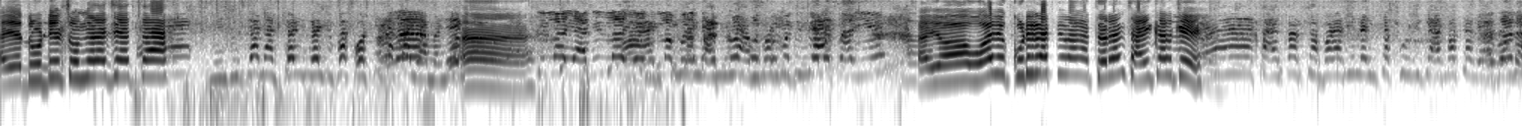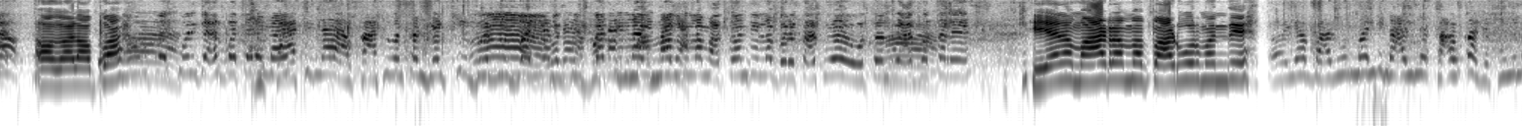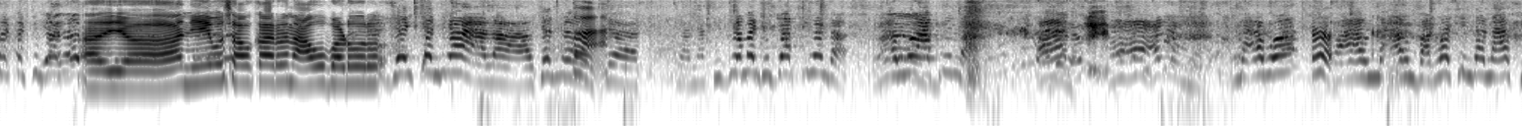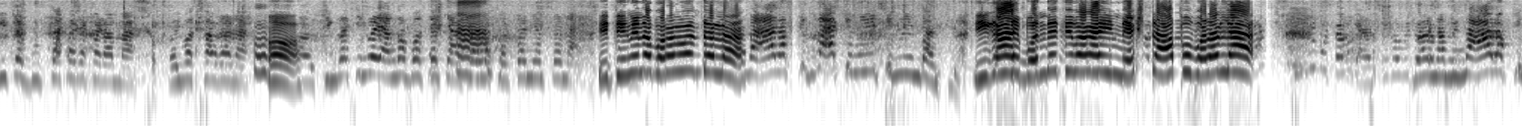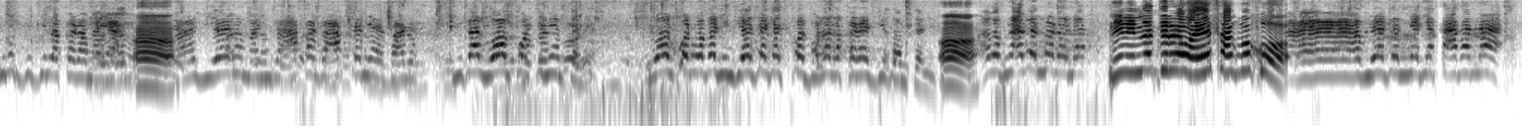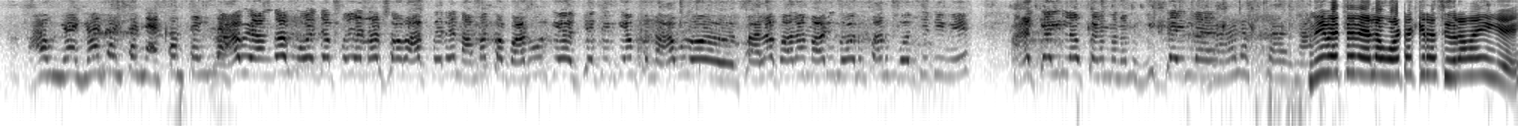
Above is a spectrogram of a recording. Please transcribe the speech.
ಅಯ್ಯೋ ದುಡ್ಡಿಲ್ ಸುಮ್ಮನೆ ರಜೆ ಅತ್ತ ಅಯ್ಯೋ ಓದಿ ಕುಡಿರತ್ತಿ ಇವಾಗ, ತರೋನ್ ಸಾಯಂಕಾಲಕ್ಕೆ. ಬರ್ತಾರೆ ಏನೋ ಮಾಡ್ರಮ್ಮ ಪಾಡೂರ್ ಮಂದಿ. ಅಯ್ಯೋ ನೀವು ಸಾವುಕಾರ ನಾವು ಬಡವರು. ನಾವು ಹಾಕ್ಲಿಲ್ಲ. ಆ? ನಾವು ಅವ್ನ ಭರವಸೆಯಿಂದ ನಾವು ಸೀಟ ದುಡ್ಡು ತಕೊಂಡ ಕಡಮ್ಮ ಐವತ್ತು ಸಾವಿರನ. ಹಾ. ತಿಂಗಳ ತಿಂಗಳ ಹೆಂಗ ಬರ್ತೈತೆ ಕೊಡ್ತಾನೆ ಅಂತಾನ. ಈ ತಿಂಗಳಿನ ಬರಲ್ವಂತಲ್ಲ? ನಾಲ್ಕು ತಿಂಗಳು ಈಗ ಬಂದೈತಿ ಇವಾಗ ಇನ್ ನೆಕ್ಸ್ಟ್ ಆಪು ಬರಲ್ಲ. ನಮಗೆ ನಾಲ್ಕು ತಿಂಗಳು ದುಡ್ಡಿಲ್ಲ ಕಡಮಯ್ಯ ಹಾ. ಏನಮ್ಮ ನಿಂಗೆ ಹಾಕೊಂಡು ಹಾಕ್ತಾನೆ ಬಾಡು ಈಗ ಲೋನ್ ಕೊಡ್ತೀನಿ ಅಂತಾನೆ ಲೋನ್ ಕೊಡುವಾಗ ನಿಮ್ಗೆ ಏಜಾಗ ಹಚ್ಕೊಂಡು ಬರಲ್ಲ ಕಡೆ ಜೀಗ ಅಂತಾನೆ ಹಾ ಅವಾಗ ನಾವೇನ್ ಮಾಡೋಣ ನೀನ್ ಇನ್ನೊಂದಿರ ವಯಸ್ಸಾಗ್ಬೇಕು ಆಗಲ್ಲ ಅವ್ನ ಏಜಂತ ನಡ್ಕೊಂತ ಇಲ್ಲ ನಾವು ಹೆಂಗ ಓದಪ್ಪ ಎರಡ್ ಸಾವಿರ ಹಾಕ್ತಾರೆ ನಮ್ಮಕ್ಕ ಬಡವ್ರಿಗೆ ಅಜ್ಜದಿರ್ಗೆ ಅಂತ ನಾವು ಸಾಲ ಬಾಲ ಮಾಡಿ ಲೋನ್ ಪಾನ್ ಬಂದಿದ್ದೀವಿ ಆಯ್ಕೆ ಇಲ್ಲ ಕಣಮ್ಮ ನಮಗೆ ಇದ್ದ ಇಲ್ಲ ನಾಲ್ಕು ಸಾವಿರ ನೀವೇ ತಾನೆ ಎಲ್ಲ ಓಟ್ ಹಾಕಿರ ಸಿದ್ದರಾಮಯ್ಯಗೆ ನಾಲ್ಕಯ್ಯ ಎಂಟು ಸಾವಿರ ರೂಪಾಯಿ ದುಡ್ಡು ಹಾಕ್ಬೇಕು ಹಾ ನಮ್ಗೆ ಯಾಕೆ ಆಸೆ ಹುಟ್ಟು ಮುಂಚೆ ಮಾಡ್ಬೇಕಾಗಿತ್ತು ಅವ್ನು? ಒಂದೆರಡು ತಿಂಗಳು ಹಾಕ್ಬಿಟ್ರು ಹಿಂಗೆ ಹಾಕ್ತಾರೆ ಅಂತ ಎರಡು ತಿಂಗ್ಳು ಮೂರು ತಿಂಗ್ಳು ಹಂಗೆ ಓಟ್ ಹಾಕಿರ ಸಿದ್ದರಾಮಯ್ಯಗೆ?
